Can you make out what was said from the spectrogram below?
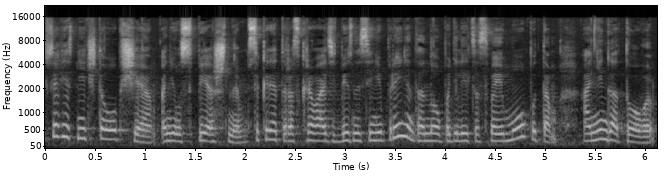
всех есть нечто общее. Они успешны. Секреты раскрывать в бизнесе не принято, но поделиться своим опытом они готовы.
